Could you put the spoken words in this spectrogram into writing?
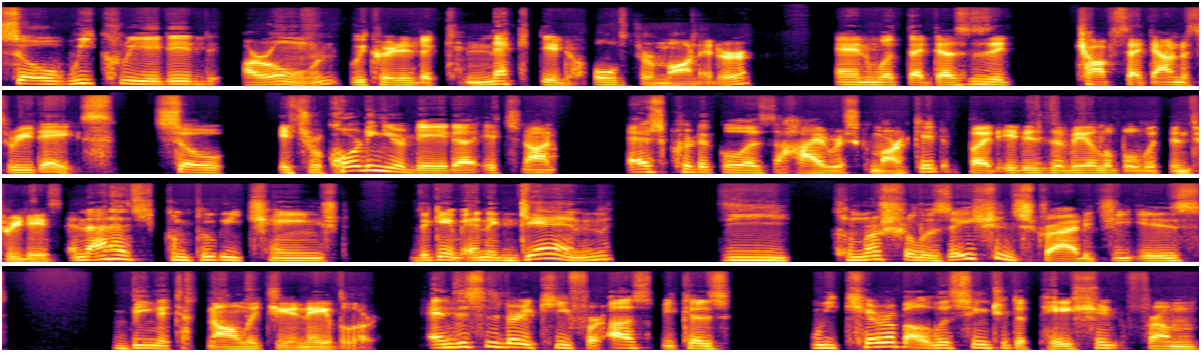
So we created our own, we created a connected Holter monitor. And what that does is it chops that down to three days. So it's recording your data. It's not as critical as the high risk market, but it is available within three days. And that has completely changed the game. And again, the commercialization strategy is being a technology enabler. And this is very key for us because we care about listening to the patient from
